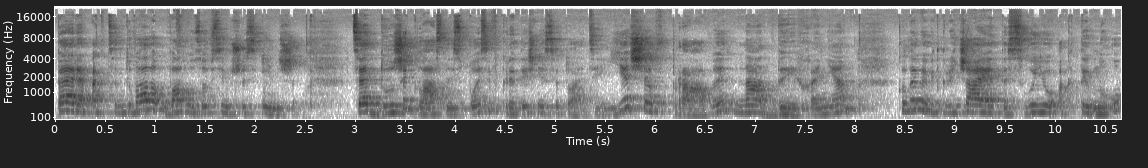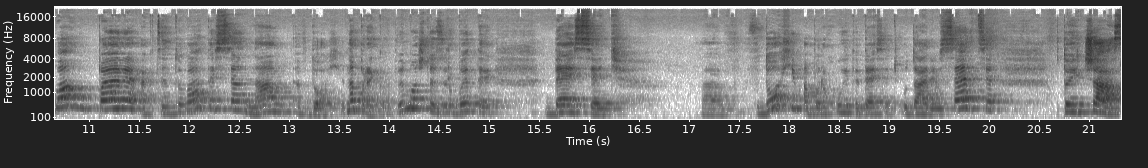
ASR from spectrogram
переакцентувала увагу зовсім щось інше. Це дуже класний спосіб в критичній ситуації. Є ще вправи на дихання, коли ви відключаєте свою активну увагу, переакцентуватися на вдохі. Наприклад, ви можете зробити 10 е, вдохів або рахуєте 10 ударів серця. Той час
